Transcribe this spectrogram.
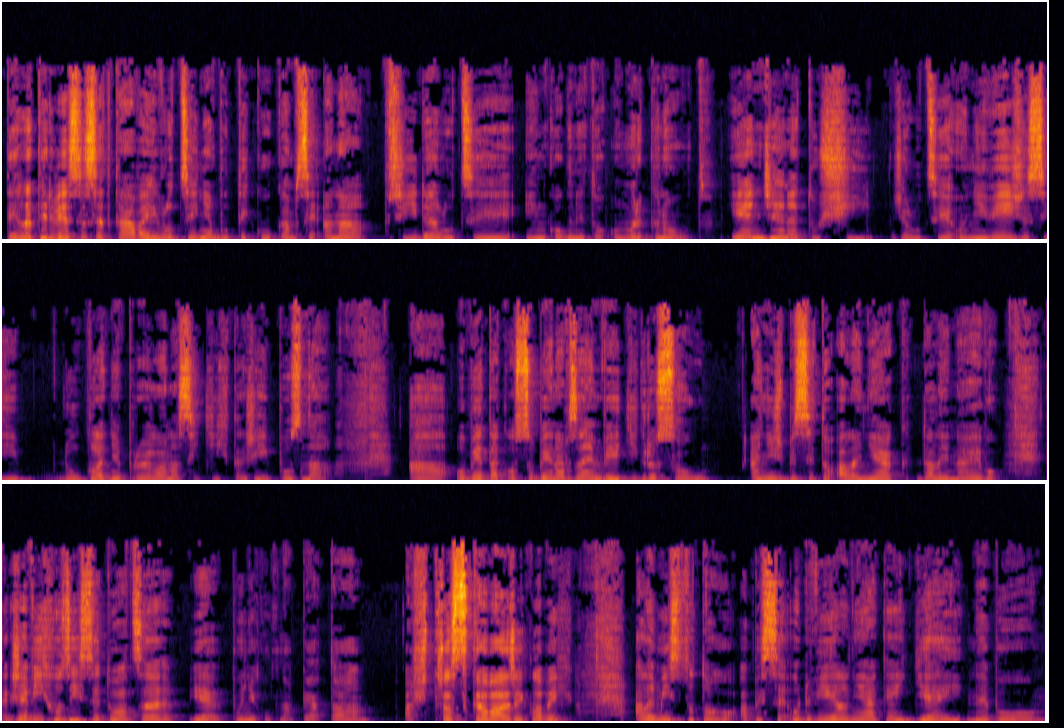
Tyhle ty dvě se setkávají v Lucíně butiku, kam si Anna přijde Lucii inkognito omrknout. Jenže netuší, že Lucie o ní ví, že si ji důkladně projela na sítích, takže ji pozná. A obě tak o sobě navzájem vědí, kdo jsou, aniž by si to ale nějak dali najevo. Takže výchozí situace je poněkud napjatá, až třaskavá, řekla bych. Ale místo toho, aby se odvíjel nějaký děj nebo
